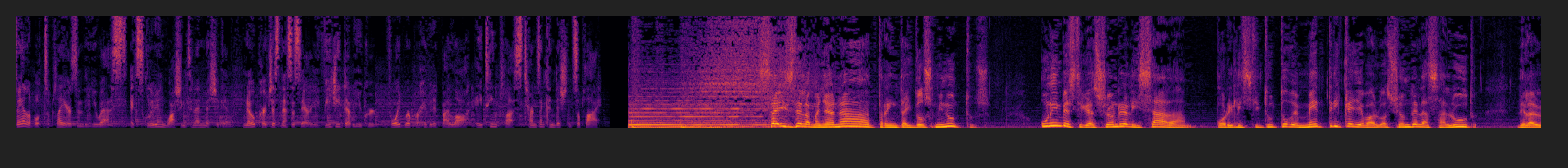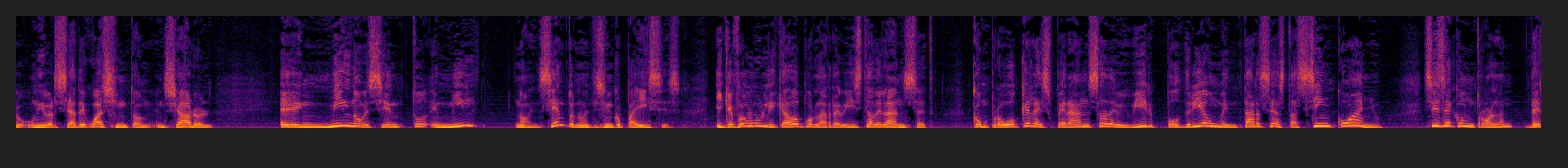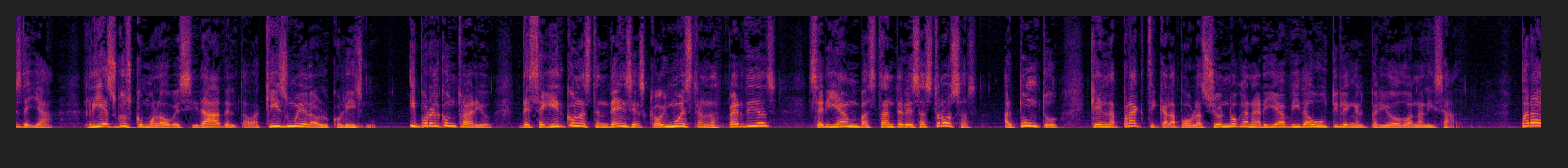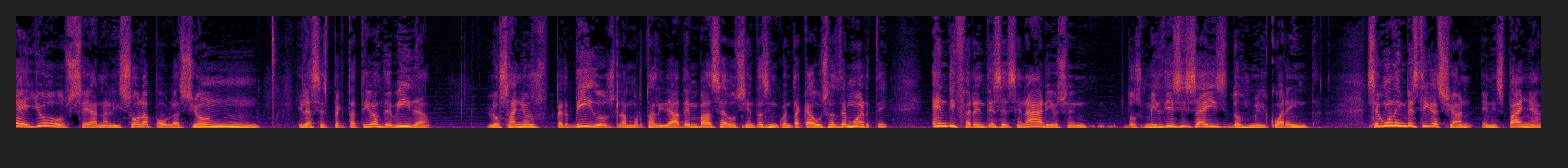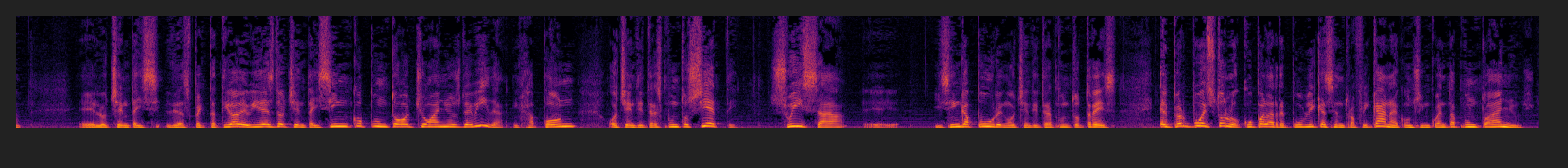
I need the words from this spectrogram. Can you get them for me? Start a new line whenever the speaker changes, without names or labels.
Available to players in the U.S., excluding Washington and Michigan. No purchase necessary. VGW Group. Void where prohibited by law. 18 plus. Terms and conditions apply.
6 de la mañana, 32 minutos. Una investigación realizada por el Instituto de Métrica y Evaluación de la Salud de la Universidad de Washington en Seattle en 1900, en mil, no, en 195 países y que fue publicado por la revista The Lancet comprobó que la esperanza de vivir podría aumentarse hasta 5 años si se controlan desde ya riesgos como la obesidad, el tabaquismo y el alcoholismo. Y por el contrario, de seguir con las tendencias que hoy muestran las pérdidas, serían bastante desastrosas, al punto que en la práctica la población no ganaría vida útil en el periodo analizado. Para ello se analizó la población y las expectativas de vida, los años perdidos, la mortalidad en base a 250 causas de muerte en diferentes escenarios en 2016-2040. Según la investigación, en España, el 80 y- la expectativa de vida es de 85.8 años de vida, en Japón 83.7, Suiza eh, y Singapur en 83.3. El peor puesto lo ocupa la República Centroafricana con 50 punto años.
